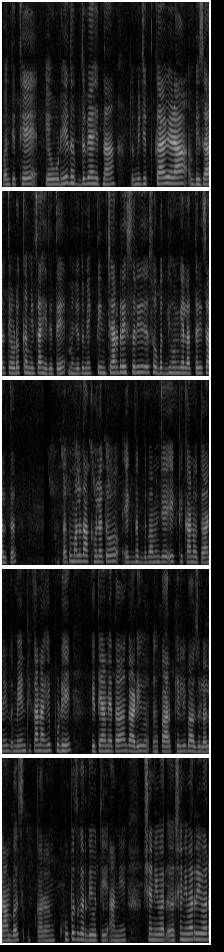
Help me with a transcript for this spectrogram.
पण तिथे एवढे धबधबे आहेत ना तुम्ही जितका वेळा भिजाल तेवढं कमीच आहे तिथे. म्हणजे तुम्ही एक तीन चार ड्रेस जरी सोबत घेऊन गेलात तरी चालतं. आता तुम्हाला दाखवला तो एक धबधबा म्हणजे एक ठिकाण होतं आणि मेन ठिकाण आहे पुढे. तिथे आम्ही आता गाडी पार्क केली बाजूला लांबच कारण खूपच गर्दी होती. आम्ही शनिवार शनिवार रविवार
